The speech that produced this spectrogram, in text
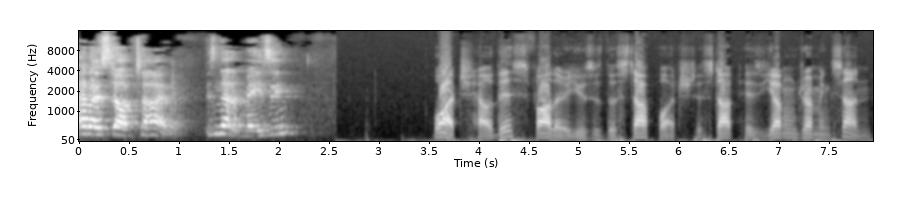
And I stop time. Isn't that amazing? Watch how this father uses the stopwatch to stop his young drumming son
